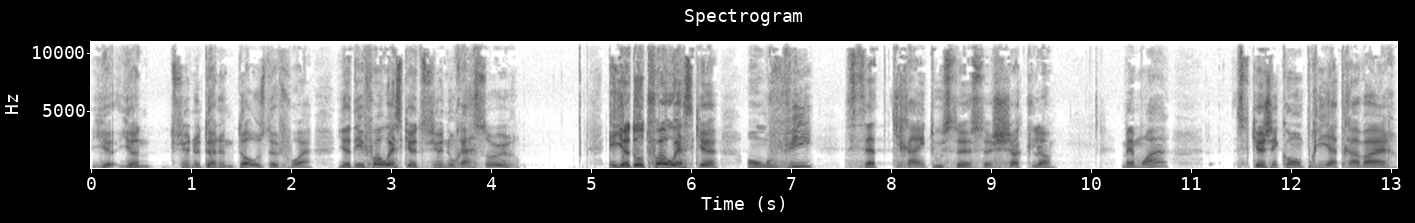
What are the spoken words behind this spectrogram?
Dieu nous donne une dose de foi. Il y a des fois où est-ce que Dieu nous rassure. Et il y a d'autres fois où est-ce qu'on vit cette crainte ou ce, choc-là. Mais moi, ce que j'ai compris à travers,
